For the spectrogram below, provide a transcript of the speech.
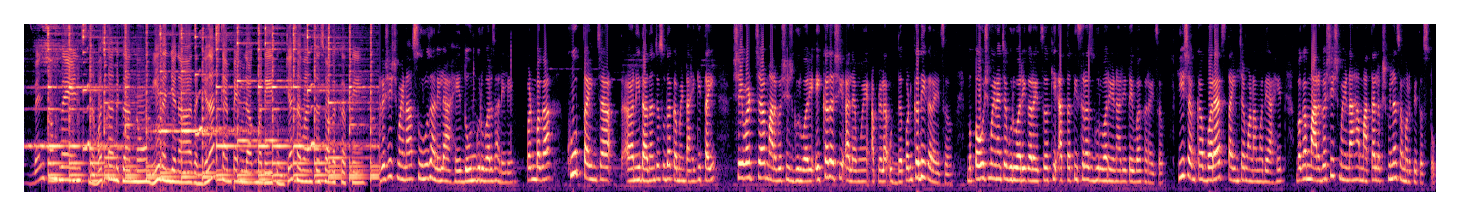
वेलकम फ्रेंड्स नमस्कार मित्रांनो मी रंजना. रंजनाच कॅम्पेन मध्ये तुमच्या सर्वांचं स्वागत करते. मार्गशीर्ष महिना सुरू झालेला आहे. दोन गुरुवार झालेले. पण बघा खूप ताईंच्या आणि दादांच्या सुद्धा कमेंट आहे की ताई शेवटच्या मार्गशीर्ष गुरुवारी एकादशी आल्यामुळे आपल्याला उद्यापन कधी करायचं? मग पौष महिन्याच्या गुरुवारी करायचं की आता तिसराच गुरुवार येणार आहे तेव्हा करायचं? ही शंका बऱ्याच ताईंच्या मनामध्ये आहेत. बघा मार्गशीर्ष महिना हा माता लक्ष्मीला समर्पित असतो.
